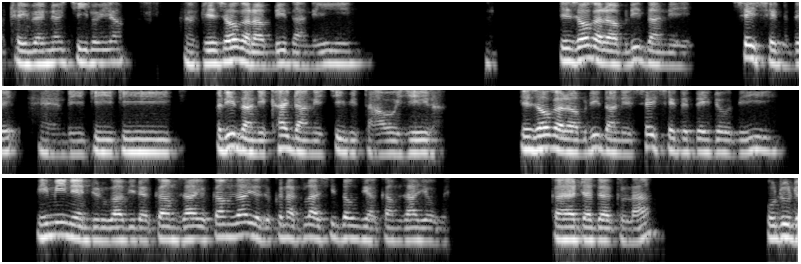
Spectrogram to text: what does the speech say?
အထိပ်ပဲနဲ့ကြည့်လို့ရပြေဇောကရပရိသန်နေပြေဇောကရပရိသန်နေစိတ်စေတသိက်ဒီဒီဒီပရိသန်နေခိုက်တာနေကြည့်ပြီးဒါကိုရေးတာပြေဇောကရပရိသန်နေစိတ်စေတသိက်တို့သည်မိမိနဲ့တူတူကပြီးတော့ကမ္မဇာယကမ္မဇာယဆိုခုနကလရှိ30ကမ္မဇာယပဲ ကာယတတကလဝုဒ္ဓ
